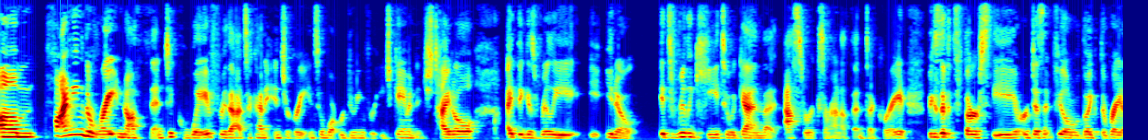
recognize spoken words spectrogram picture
um, finding the right and authentic way for that to kind of integrate into what we're doing for each game and each title i think is really you know it's really key to again that asterisk around authentic right because if it's thirsty or doesn't feel like the right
